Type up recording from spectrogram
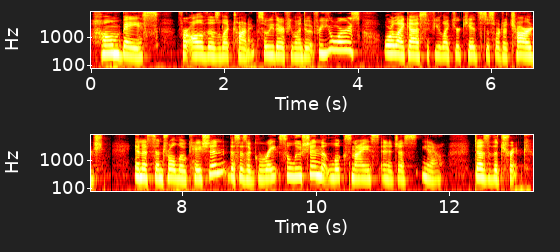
home base for all of those electronics. So, either if you want to do it for yours, or like us, if you like your kids to sort of charge in a central location, this is a great solution that looks nice and it just, you know, does the trick.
